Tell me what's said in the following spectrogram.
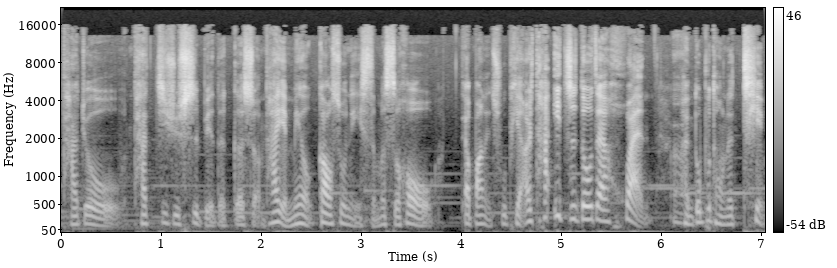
他就他继续试别的歌手，他也没有告诉你什么时候要帮你出片，而他一直都在换很多不同的 team。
